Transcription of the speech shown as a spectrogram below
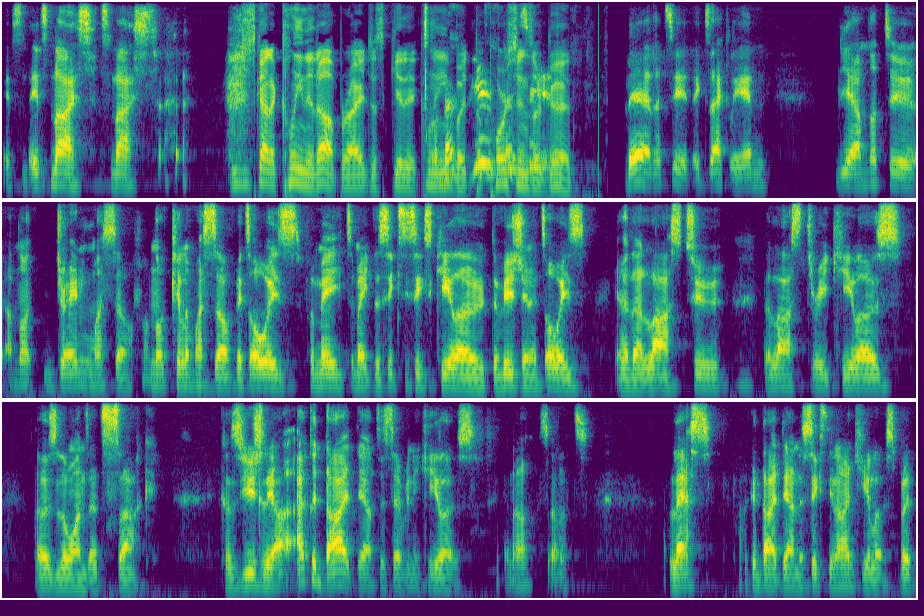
It's, it's nice. It's nice. you just gotta clean it up, right? Just get it clean, but the portions are good. Yeah, that's it exactly. And yeah, I'm not too. I'm not draining myself. I'm not killing myself. It's always for me to make the 66 kilo division. It's always you know the last two, the last three kilos. Those are the ones that suck, because usually I, I could diet down to 70 kilos, you know, so it's less. I could diet down to 69 kilos, but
